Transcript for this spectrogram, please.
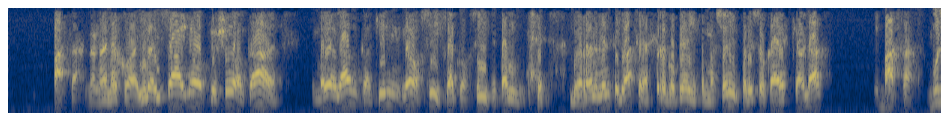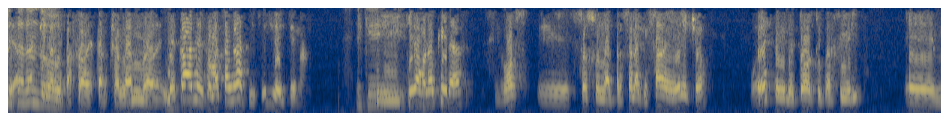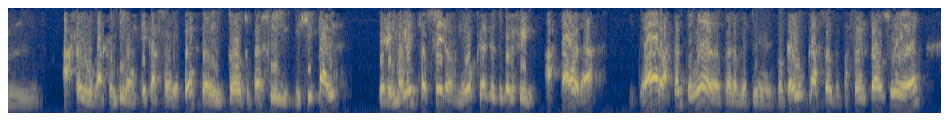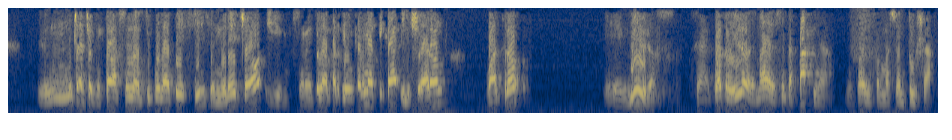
pasa, no, no, no es joda, y uno dice, ay no, pero yo acá en Bahía Blanca, ¿quién? No, sí, flaco, sí, te están, realmente lo hacen, así recopilan información y por eso cada vez que hablas, pasa. Vos le estás dando... ¿A le pasó de estar charlando? Le estás dando información gratis, ese es el tema. Es que... Y quieras o no quieras, si vos eh, sos una persona que sabe de derecho, podés pedirle todo tu perfil eh, a Facebook Argentina, en este caso, le podés pedir todo tu perfil digital, desde el momento cero donde vos creaste tu perfil hasta ahora, y te va a dar bastante miedo todo lo que tienen, porque hay un caso que pasó en Estados Unidos de un muchacho que estaba haciendo tipo una tesis en Derecho y se metió en la parte de informática y le llegaron cuatro eh, libros, o sea, cuatro libros de más de 200 páginas de toda la información tuya.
